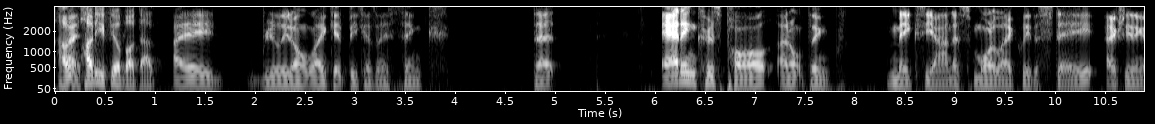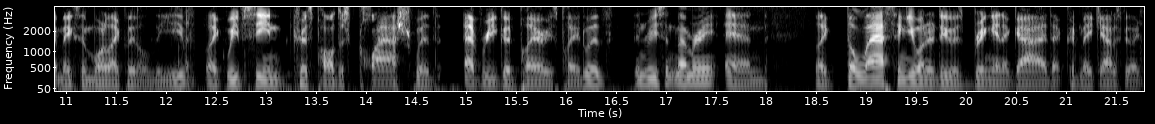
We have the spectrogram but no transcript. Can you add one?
how, how do you feel about that? I really don't like it because I think that adding Chris Paul, I don't think makes Giannis more likely to stay. I actually think it makes him more likely to leave. Like we've seen Chris Paul just clash with every good player he's played with in recent memory, and like the last thing you want to do is bring in a guy that could make Giannis be like,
